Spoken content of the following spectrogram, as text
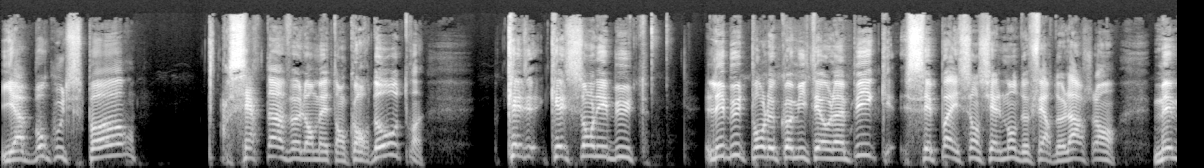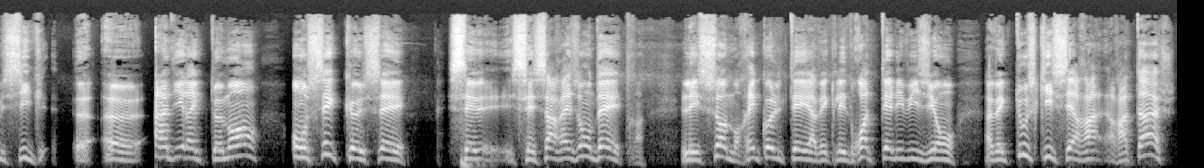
Il y a beaucoup de sports, certains veulent en mettre encore d'autres. Quels, sont les buts? Les buts pour le comité olympique, c'est pas essentiellement de faire de l'argent, même si euh, euh, indirectement, on sait que c'est c'est sa raison d'être. Les sommes récoltées avec les droits de télévision, avec tout ce qui s'y rattache,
